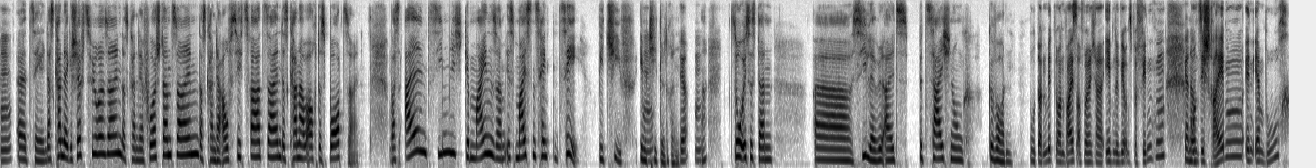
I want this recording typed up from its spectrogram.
Mhm. äh, zählen. Das kann der Geschäftsführer sein, das kann der Vorstand sein, das kann der Aufsichtsrat sein, das kann aber auch das Board sein. Was allen ziemlich gemeinsam ist, meistens hängt ein C wie Chief im Mhm. Titel drin. Ja. mhm. So ist es dann äh, C-Level als Bezeichnung geworden. Gut, damit man weiß, auf welcher Ebene wir uns befinden. Genau. Und Sie schreiben in Ihrem Buch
